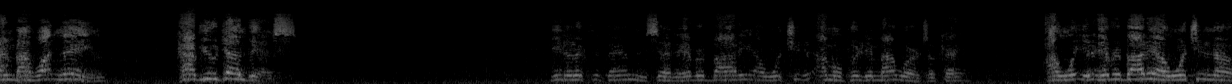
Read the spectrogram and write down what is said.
and by what name have you done this? Peter looked at them and said, Everybody, I want you to, I'm going to put it in my words, okay? I want you, everybody, I want you to know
